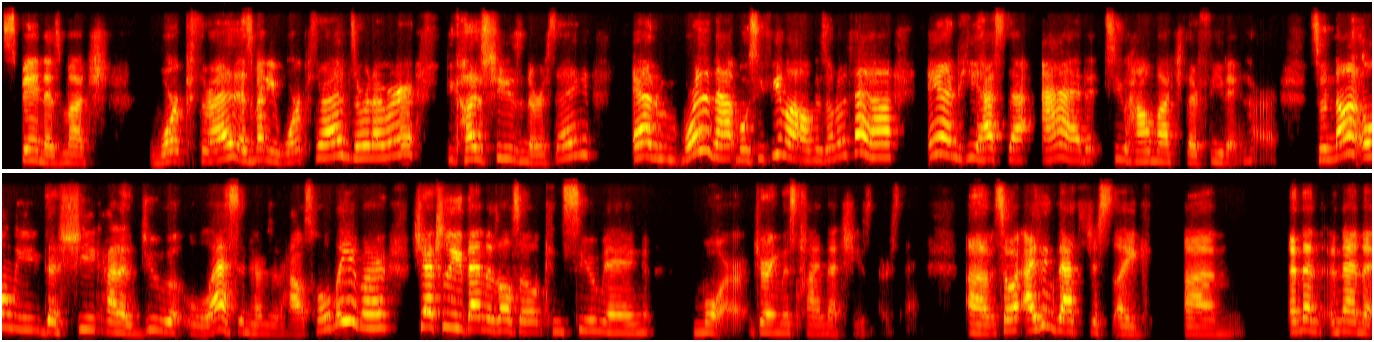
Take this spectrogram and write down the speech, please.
spin as much warp thread, as many warp threads or whatever, because she's nursing. And more than that, Mosifila al mizonoteha, and he has to add to how much they're feeding her. So not only does she kind of do less in terms of household labor, she actually then is also consuming more during this time that she's nursing. Um, so I think that's just like, um, and then and then the,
